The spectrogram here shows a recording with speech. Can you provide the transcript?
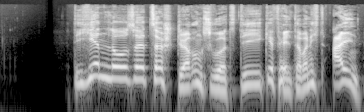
Die hirnlose Zerstörungswut, die gefällt aber nicht allen.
